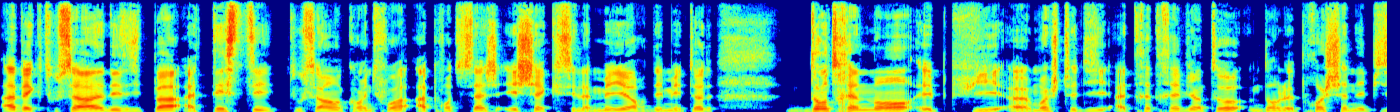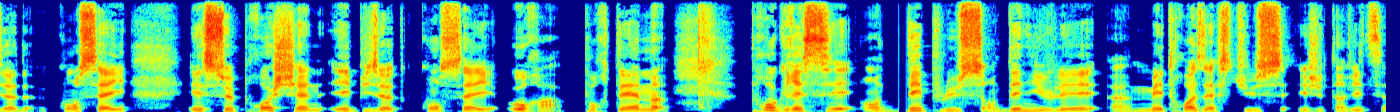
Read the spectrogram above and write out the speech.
avec tout ça. N'hésite pas à tester tout ça. Encore une fois, apprentissage échec, c'est la meilleure des méthodes d'entraînement. Et puis, euh, moi, je te dis à très très bientôt dans le prochain épisode conseil. Et ce prochain épisode conseil aura pour thème progresser en D+, en dénivelé, euh, mes trois astuces et je t'invite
